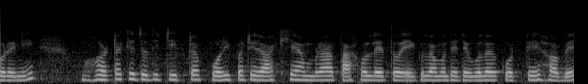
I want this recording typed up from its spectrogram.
করে নিই। ঘরটাকে যদি টিপটা পরিপাটি রাখি আমরা, তাহলে তো এগুলো আমাদের রেগুলার করতেই হবে।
